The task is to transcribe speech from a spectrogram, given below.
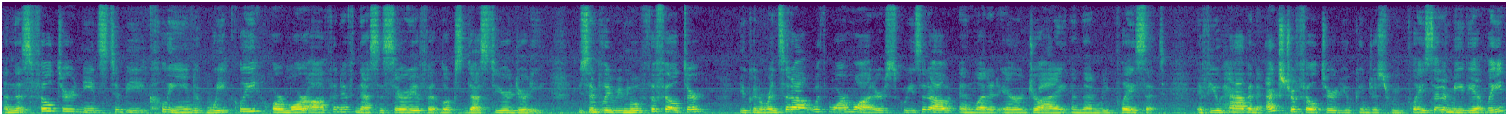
and this filter needs to be cleaned weekly or more often if necessary if it looks dusty or dirty. You simply remove the filter, you can rinse it out with warm water, squeeze it out, and let it air dry, and then replace it. If you have an extra filter, you can just replace it immediately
